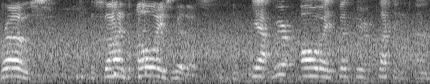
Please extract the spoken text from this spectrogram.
Bros, the sun is always with us. Yeah, we're always supposed to be reflecting the sun.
